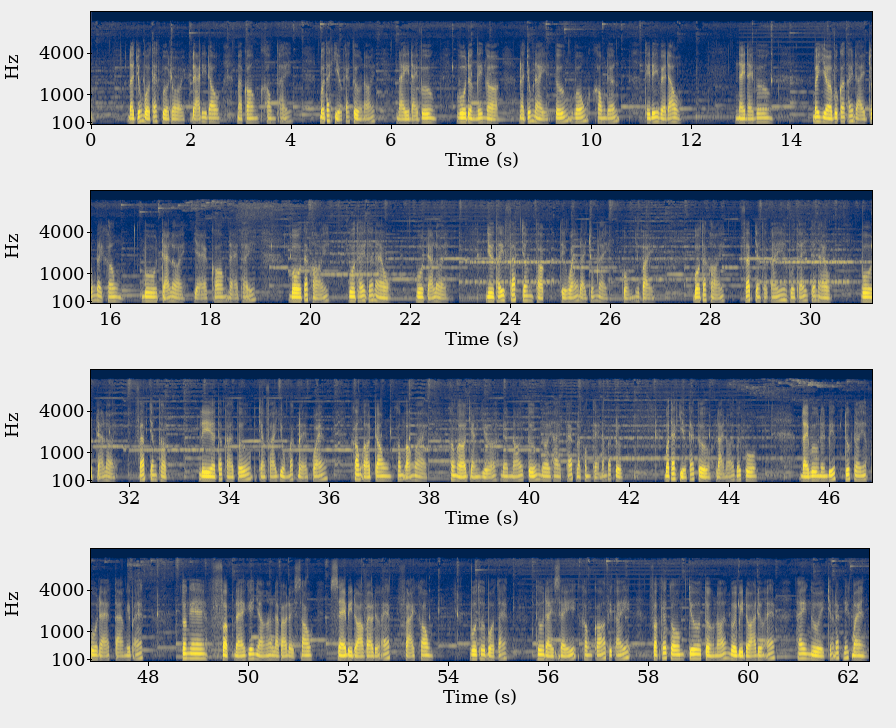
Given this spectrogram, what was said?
Đại chúng Bồ Tát vừa rồi đã đi đâu mà con không thấy? Bồ Tát Diệu các tường nói, Này đại vương, vua đừng nghi ngờ, đại chúng này tướng vốn không đến, thì đi về đâu? Này đại vương, bây giờ vua có thấy đại chúng đây không? Vua trả lời, dạ con đã thấy. Bồ Tát hỏi, vua thấy thế nào? Vua trả lời, như thấy Pháp chân thật thì quán đại chúng này cũng như vậy. Bồ Tát hỏi, Pháp chân thật ấy vua thấy thế nào? Vua trả lời, Pháp chân thật, lìa tất cả tướng chẳng phải dùng mắt để quán, không ở trong, không ở ngoài, không ở chặng giữa nên nói tướng nơi hai Pháp là không thể nắm bắt được. Bồ Tát Diệu Các Tường lại nói với vua, Đại vương nên biết trước đây vua đã tạo nghiệp ác. Tôi nghe Phật đã ghi nhận là vào đời sau, sẽ bị đọa vào đường ác, phải không? Vua thưa Bồ Tát, thưa đại sĩ, không có việc ấy. Phật Thế Tôn chưa từng nói người bị đọa đường ác hai người chứng đắc Niết Bàn.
